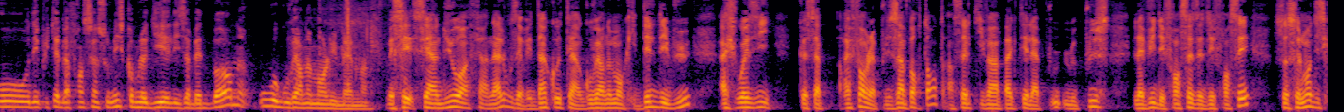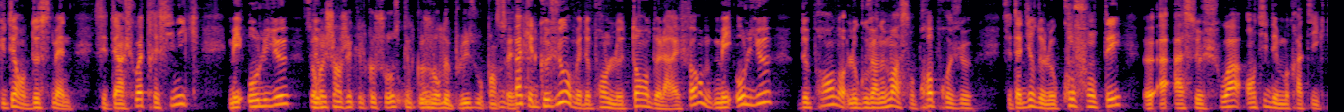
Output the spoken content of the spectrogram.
aux députés de la France insoumise, comme le dit Elisabeth Borne, ou au gouvernement lui-même? Mais c'est un duo infernal. Vous avez d'un côté un gouvernement qui, dès le début, a choisi que sa réforme la plus importante, hein, celle qui va impacter le plus la vie des Françaises et des Français, soit seulement discutée en deux semaines. C'était un choix très cynique. Mais au lieu... Ça aurait changé quelque chose, quelques jours de plus, vous pensez? Pas quelques jours, mais de prendre le temps de la réforme, mais au lieu de prendre le gouvernement à son propre jeu, c'est-à-dire de le confronter euh, à, ce choix antidémocratique.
